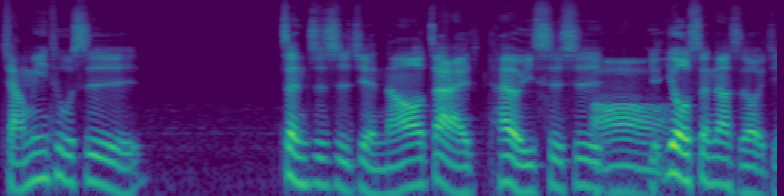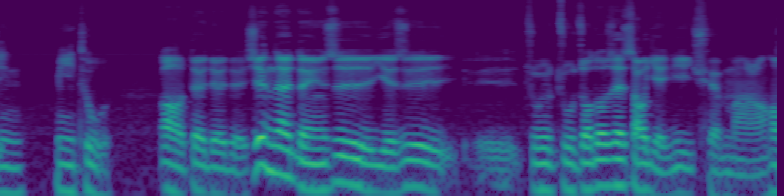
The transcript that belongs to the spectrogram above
讲 Me Too 是政治事件，然后再来还有一次是佑胜那时候已经 Me Too。哦，对对对，现在等于是也是主主轴都是在烧演艺圈嘛，然后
